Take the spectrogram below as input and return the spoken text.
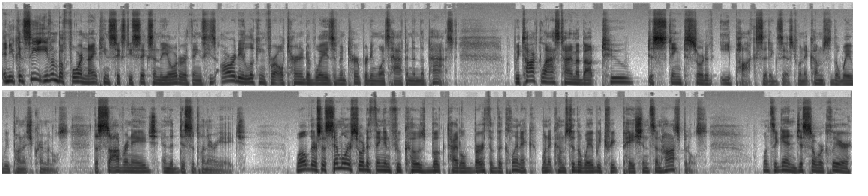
And you can see even before 1966 in the order of things, he's already looking for alternative ways of interpreting what's happened in the past. We talked last time about two distinct sort of epochs that exist when it comes to the way we punish criminals the sovereign age and the disciplinary age. Well, there's a similar sort of thing in Foucault's book titled Birth of the Clinic when it comes to the way we treat patients in hospitals. Once again, just so we're clear,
